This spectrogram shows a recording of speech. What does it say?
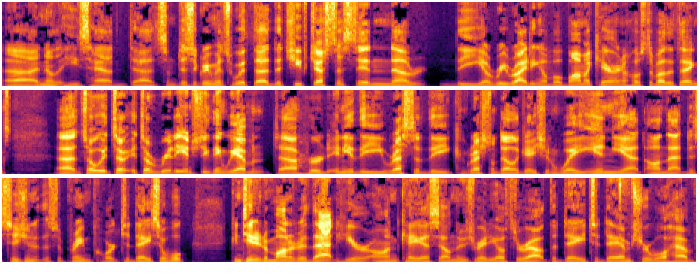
Uh, I know that he's had uh, some disagreements with uh, the Chief Justice in uh, the uh, rewriting of Obamacare and a host of other things. Uh, so it's a it's a really interesting thing. We haven't uh, heard any of the rest of the congressional delegation weigh in yet on that decision at the Supreme Court today. So we'll continue to monitor that here on KSL News Radio throughout the day today. I'm sure we'll have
